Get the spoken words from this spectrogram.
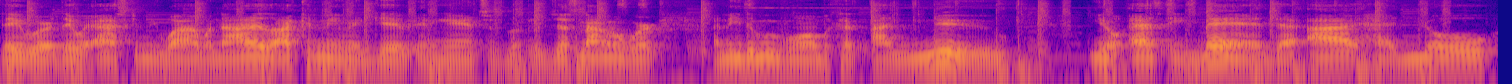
they were they were asking me why. When I I couldn't even give any answers. Look, it's just not going to work. I need to move on because I knew you know, as a man, that I had no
